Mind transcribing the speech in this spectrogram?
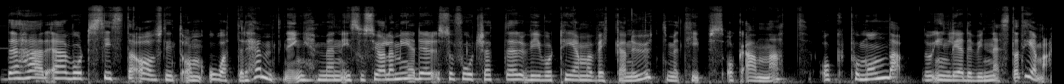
Det här är vårt sista avsnitt om återhämtning, men i sociala medier så fortsätter vi vårt tema veckan ut med tips och annat. Och på måndag, då inleder vi nästa tema.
